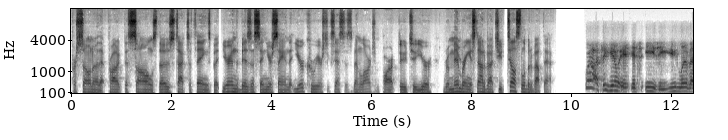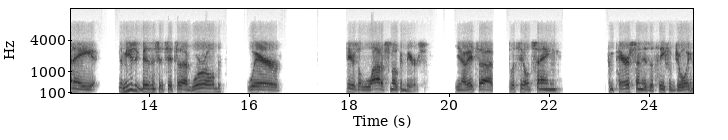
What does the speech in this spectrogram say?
persona, that product, the songs, those types of things. But you're in the business, and you're saying that your career success has been large in part due to your remembering it's not about you. Tell us a little bit about that. Well, I think you know it, it's easy. You live in a the music business. It's it's a world where there's a lot of smoke and mirrors. You know, it's a what's the old saying? Comparison is a thief of joy.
